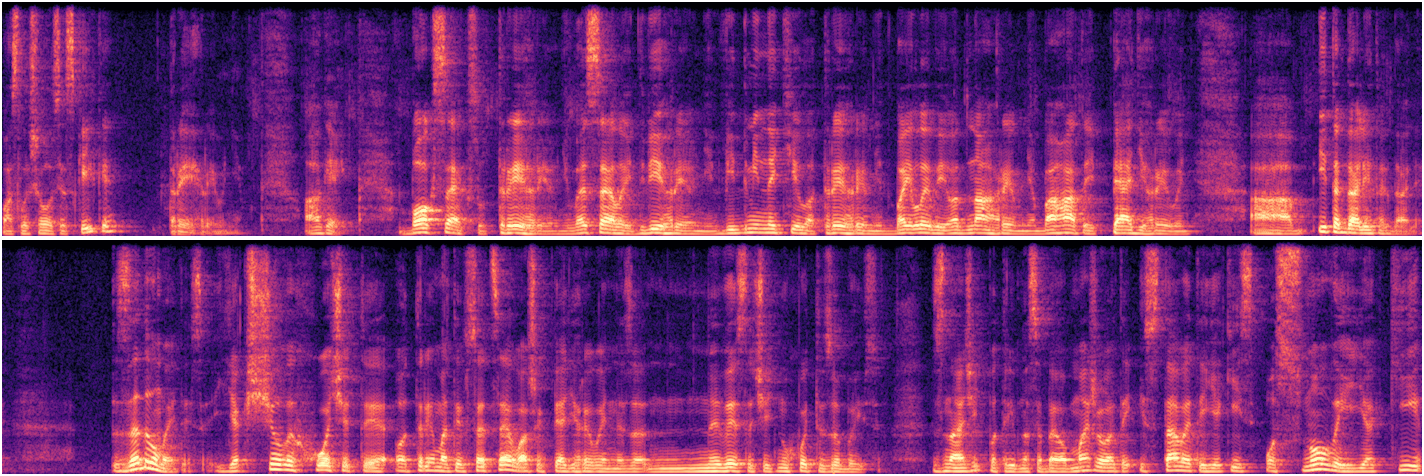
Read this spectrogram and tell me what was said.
У вас лишилося скільки? 3 гривні. Окей. Бок сексу 3 гривні, веселий 2 гривні, відмінне тіло 3 гривні, дбайливий 1 гривня, багатий 5 гривень а, і так далі. і так далі. Задумайтеся, якщо ви хочете отримати все це, ваших 5 гривень не, за, не вистачить, ну хоч ти забийся. Значить, потрібно себе обмежувати і ставити якісь основи, які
